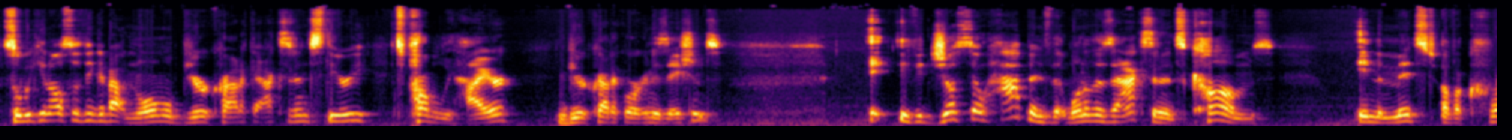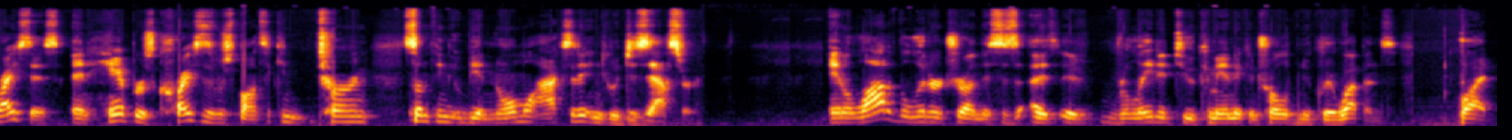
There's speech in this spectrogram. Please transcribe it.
So we can also think about normal bureaucratic accidents theory. It's probably higher in bureaucratic organizations. If it just so happens that one of those accidents comes in the midst of a crisis and hampers crisis response, it can turn something that would be a normal accident into a disaster. And a lot of the literature on this is, is, related to command and control of nuclear weapons. But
